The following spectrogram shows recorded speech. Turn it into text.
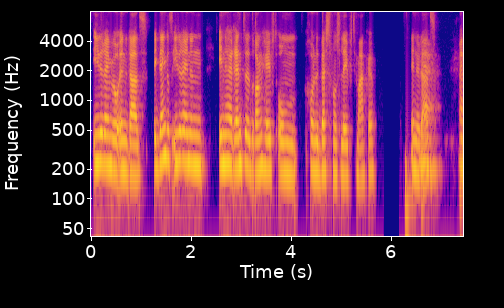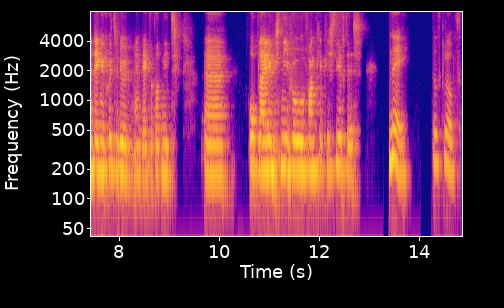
iedereen wil inderdaad... Ik denk dat iedereen een inherente drang heeft om gewoon het beste van zijn leven te maken. Inderdaad. Ja. En dingen goed te doen. En ik denk dat dat niet eh, opleidingsniveau afhankelijk gestuurd is. Nee, dat klopt.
